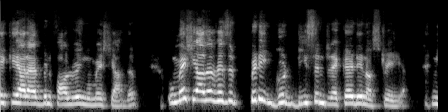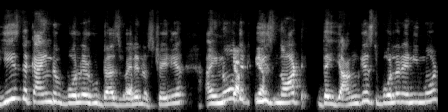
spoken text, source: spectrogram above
KKR, I've been following Umesh Yadav. Umesh Yadav has a pretty good, decent record in Australia. And he's the kind of bowler who does well in Australia. I know Yep, that yep. he's not the youngest bowler anymore,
